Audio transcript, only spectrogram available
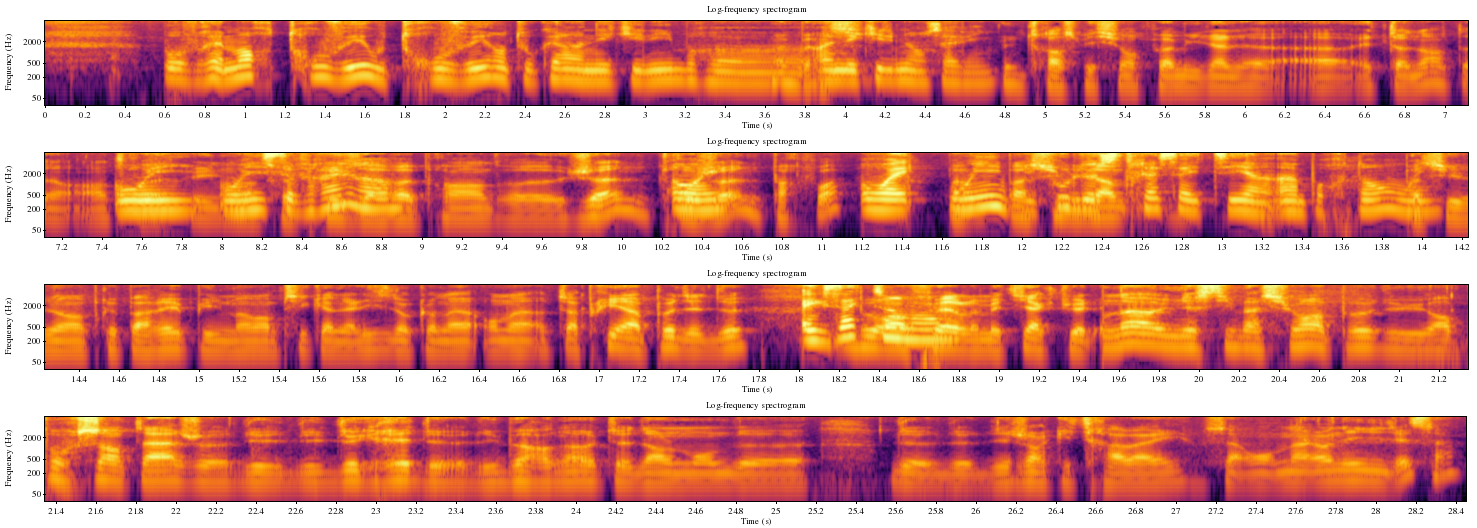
pour vraiment retrouver ou trouver en tout cas un équilibre, euh, ben, un équilibre dans sa vie. Une transmission familiale euh, étonnante hein, entre oui, une oui, c'est vrai, à hein. reprendre euh, jeune, trop jeune parfois. Ouais, oui, du coup le stress a été important. Pas suffisamment préparé, puis une maman psychanalyste, donc on a, on a appris un peu des deux Exactement. pour en faire le métier actuel. On a une estimation un peu du, en pourcentage du, degré de, du burn-out dans le monde de, de, des gens qui travaillent. Ça, on, a, on a une idée de ça?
